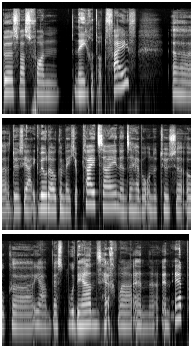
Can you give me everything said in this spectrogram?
beurs was van 9 tot 5. Uh, dus ja, ik wilde ook een beetje op tijd zijn. En ze hebben ondertussen ook ja, best modern, zeg maar, een, een app.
